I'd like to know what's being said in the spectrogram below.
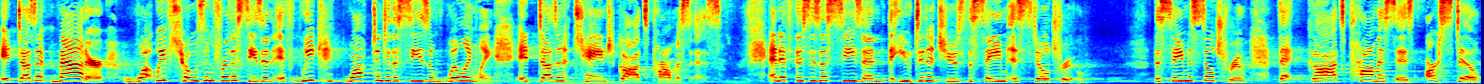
It doesn't matter what we've chosen for the season. If we walked into the season willingly, it doesn't change God's promises. And if this is a season that you didn't choose, the same is still true. The same is still true that God's promises are still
